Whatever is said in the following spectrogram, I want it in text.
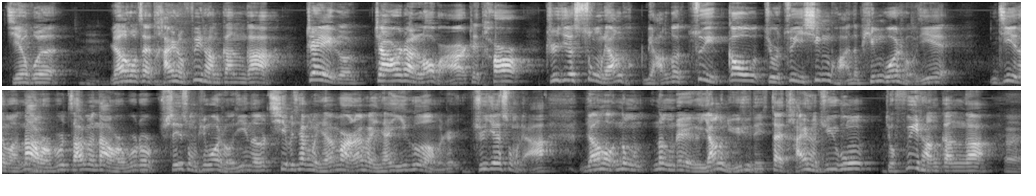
结婚，嗯，然后在台上非常尴尬。这个加油站老板儿这涛儿直接送两两个最高就是最新款的苹果手机，你记得吗？那会儿不是咱们那会儿不是都谁送苹果手机呢？都七八千块钱、万来块钱一个嘛，这直接送俩，然后弄弄这个洋女婿得在台上鞠躬，就非常尴尬。嗯，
